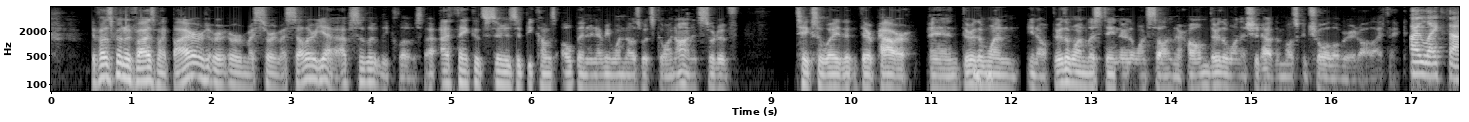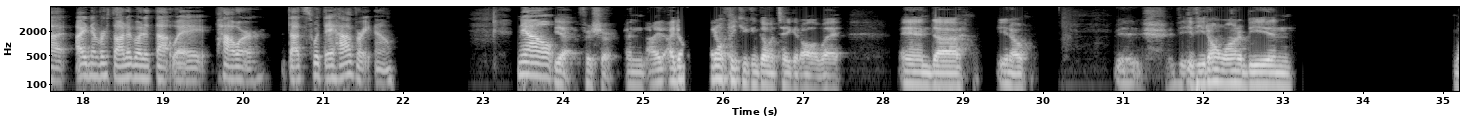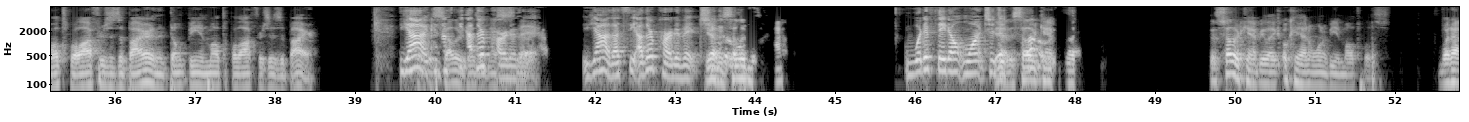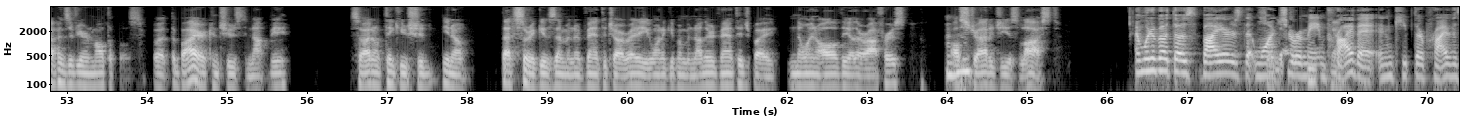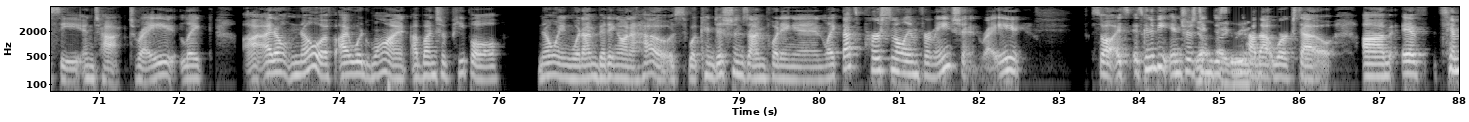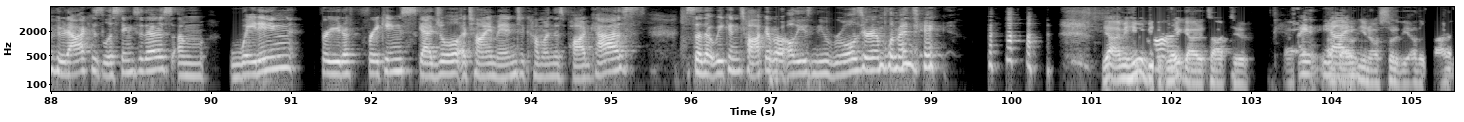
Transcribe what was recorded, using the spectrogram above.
if I was going to advise my buyer or, or my sorry my seller, yeah, absolutely closed. I, I, think as soon as it becomes open and everyone knows what's going on, it sort of takes away the, their power. And they're the mm-hmm. one, you know, they're the one listing, they're the one selling their home, they're the one that should have the most control over it all. I think. I like that. I never thought about it that way. Power. That's what they have right now. Now, yeah, for sure. And I, I don't, I don't think you can go and take it all away. And uh, you know, if you don't want to be in multiple offers as a buyer, then don't be in multiple offers as a buyer. Yeah, because that's the other part of it. Yeah, that's the other part of it too. Yeah, the seller. What if they don't want to? Yeah, the seller can't. Like, the seller can't be like, okay, I don't want to be in multiples. What happens if you're in multiples? But the buyer can choose to not be. So I don't think you should, you know, that sort of gives them an advantage already. You want to give them another advantage by knowing all of the other offers. Mm-hmm. All strategy is lost. And what about those buyers that want so, to remain yeah. private and keep their privacy intact, right? Like, I don't know if I would want a bunch of people knowing what I'm bidding on a house, what conditions I'm putting in. Like, that's personal information, right? So it's it's going to be interesting to I see how that works out. Um, if Tim Hudak is listening to this, I'm waiting for you to freaking schedule a time in to come on this podcast so that we can talk about all these new rules you're implementing. yeah, I mean, he would be a great guy to talk to. Uh, I, yeah, about, I, you know, sort of the other side.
